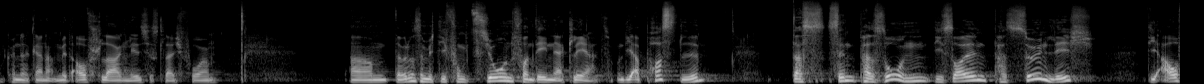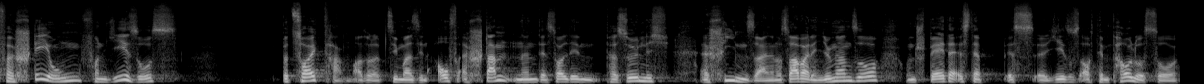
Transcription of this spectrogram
ihr könnt das gerne mit aufschlagen, lese ich es gleich vor. Ähm, da wird uns nämlich die Funktion von denen erklärt. Und die Apostel, das sind Personen, die sollen persönlich die Auferstehung von Jesus bezeugt haben, also beziehungsweise den Auferstandenen, der soll denen persönlich erschienen sein. Und das war bei den Jüngern so und später ist, der, ist äh, Jesus auch dem Paulus so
